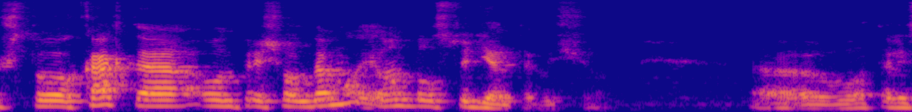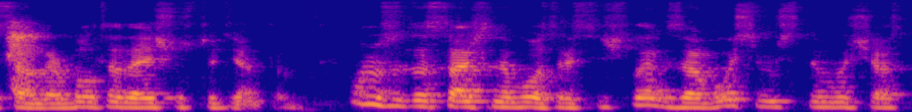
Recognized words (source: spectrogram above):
что как-то он пришел домой, он был студентом еще. Вот, Александр был тогда еще студентом. Он уже достаточно в возрасте человек, за 80 ему сейчас.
